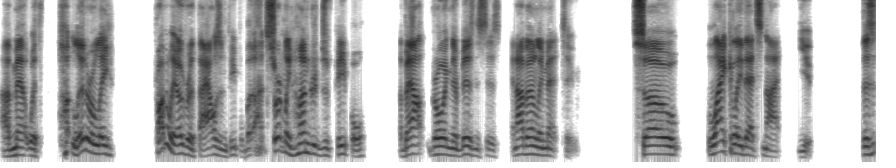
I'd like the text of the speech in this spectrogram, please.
I've met with literally probably over a thousand people, but certainly hundreds of people about growing their businesses, and I've only met two. So likely that's not you. The,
